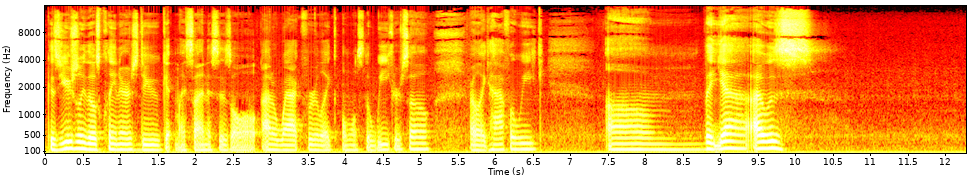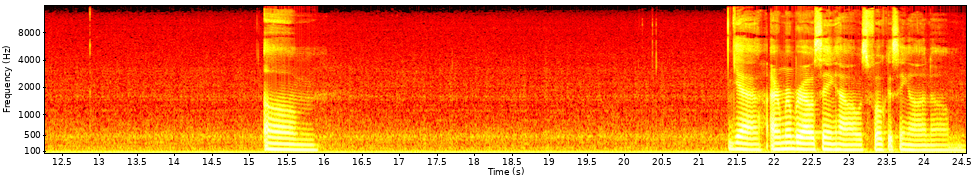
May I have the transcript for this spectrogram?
because usually those cleaners do get my sinuses all out of whack for like almost a week or so or like half a week. Um but yeah, I was um yeah, I remember I was saying how I was focusing on um,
